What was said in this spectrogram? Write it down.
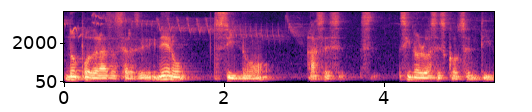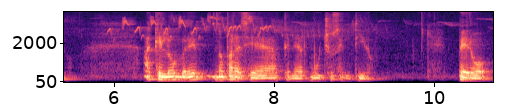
no podrás hacerse dinero si no, haces, si no lo haces con sentido. Aquel hombre no parecía tener mucho sentido, pero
